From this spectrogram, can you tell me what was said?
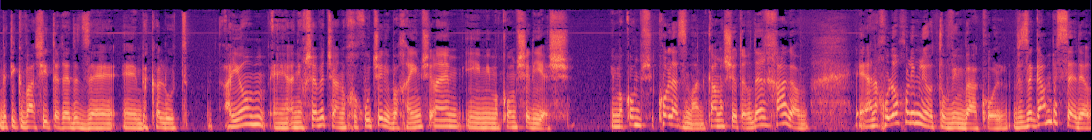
בתקווה שהיא תרד את זה אה, בקלות. היום אה, אני חושבת שהנוכחות שלי בחיים שלהם היא ממקום של יש. ממקום כל הזמן, כמה שיותר. דרך אגב, אה, אנחנו לא יכולים להיות טובים בהכל, וזה גם בסדר.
